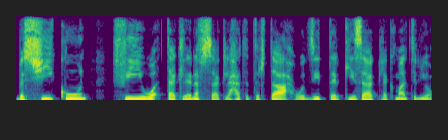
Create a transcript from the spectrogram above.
بس شي يكون في وقتك لنفسك لحتى ترتاح وتزيد تركيزك لكمالة اليوم.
